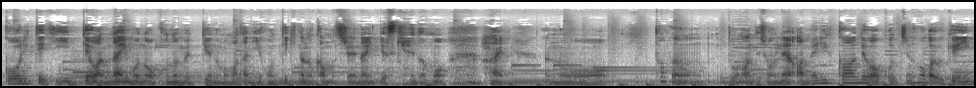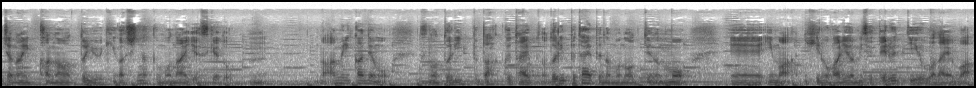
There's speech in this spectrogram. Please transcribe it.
合理的ではないものを好むっていうのもまた日本的なのかもしれないんですけれども。はい。あの多分どうなんでしょうね。アメリカではこっちの方が受けいいんじゃないかなという気がしなくもないですけど、うん。まあ、アメリカでもそのドリップバックタイプのドリップタイプのものっていうのも、えー、今広がりを見せてるっていう話題は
